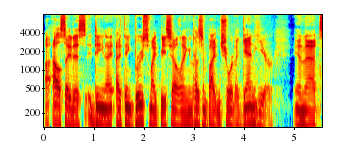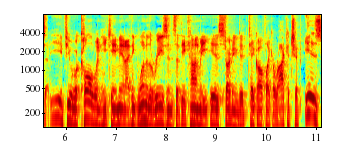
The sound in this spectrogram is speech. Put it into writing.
I'll say this, Dean. I, I think Bruce might be selling President Biden short again here in that if you recall when he came in, I think one of the reasons that the economy is starting to take off like a rocket ship is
